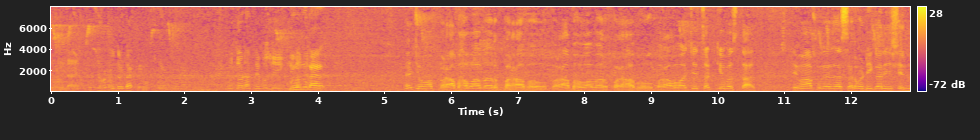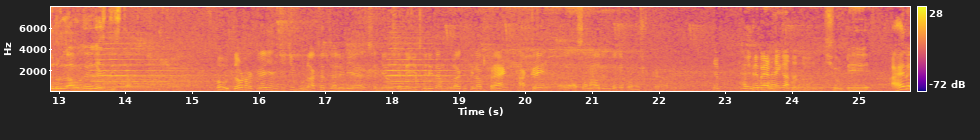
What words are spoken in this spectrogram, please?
धोंड आहे. उद्धव ठाकरे. उद्धव ठाकरे बोलले एक निवडणूक आहे नाही, जेव्हा पराभवावर पराभव पराभवावर पराभव पराभवाचे चटके बसतात तेव्हा आपल्याला सर्व ठिकाणी शेंदूर गावगेच दिसतात. हो उद्धव ठाकरे यांची जी मुलाखत झालेली आहे संजय राऊत यांनी घेतलेली त्या मुलाखतीला ब्रँड ठाकरे अ, असं नाव देऊन त्याचं प्रमोशन करणार. ते ठाकरे बँड आहे का आता जीवन शेवटी आहे ना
